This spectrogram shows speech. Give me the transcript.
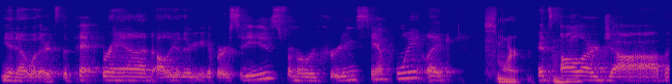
You know, whether it's the Pitt brand, all the other universities, from a recruiting standpoint, like smart. It's mm-hmm. all our job,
